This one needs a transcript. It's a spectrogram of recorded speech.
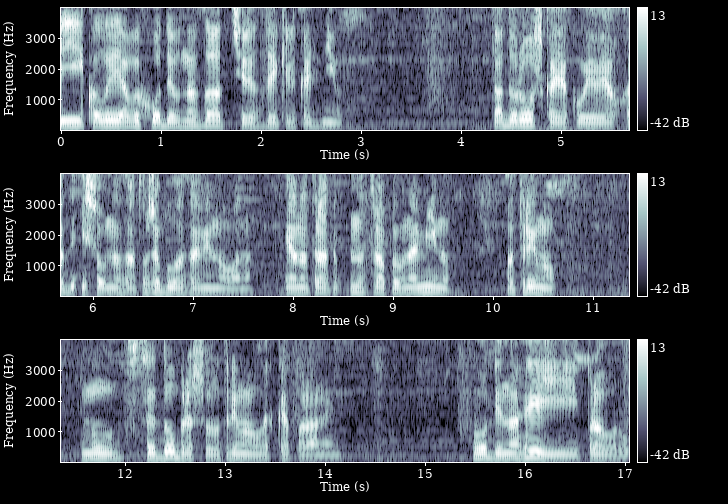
І коли я виходив назад через декілька днів, та дорожка, якою я ішов назад, вже була замінована. Я натрапив, на міну, отримав. Ну, все добре, що отримав легке поранення. В обі ноги і праву руку.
